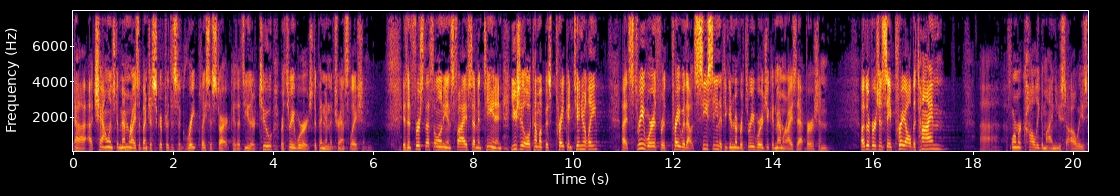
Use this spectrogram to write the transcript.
a, challenge to memorize a bunch of scripture, this is a great place to start because it's either two or three words, depending on the translation. It's in 1 Thessalonians 5:17, and usually it will come up as pray continually. Uh, it's three words for pray without ceasing. If you can remember three words, you can memorize that version. Other versions say pray all the time. Uh, a former colleague of mine used to always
